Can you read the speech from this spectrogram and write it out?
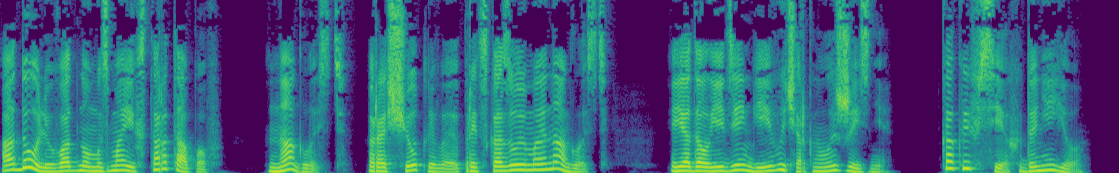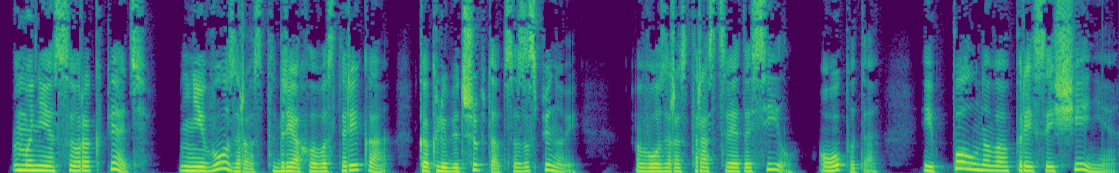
а долю в одном из моих стартапов. Наглость. Расчетливая, предсказуемая наглость. Я дал ей деньги и вычеркнул из жизни. Как и всех до нее. Мне сорок пять. Не возраст дряхлого старика, как любит шептаться за спиной. Возраст расцвета сил, опыта и полного пресыщения.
